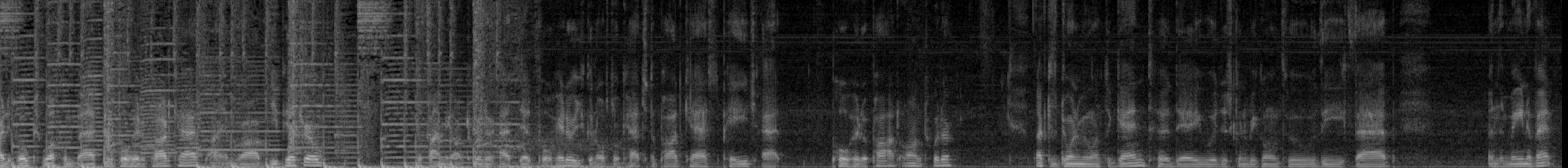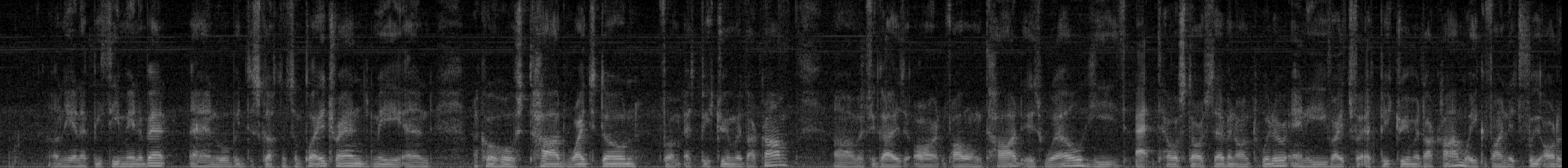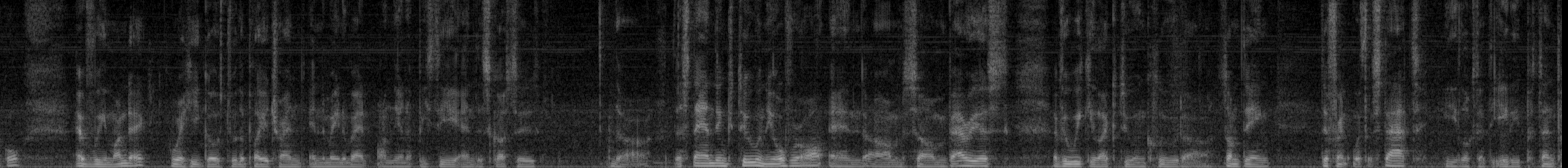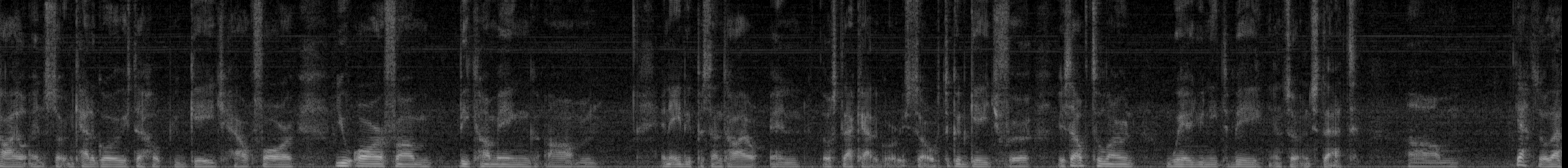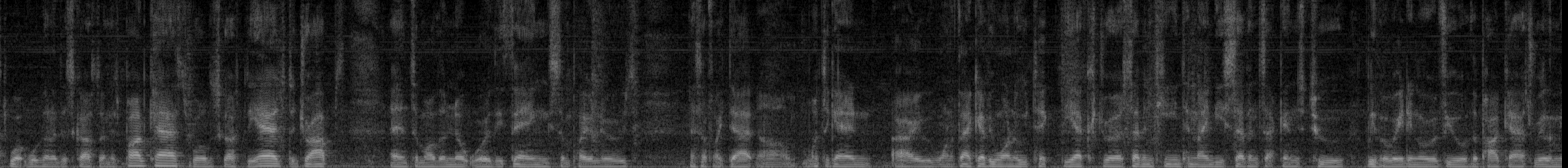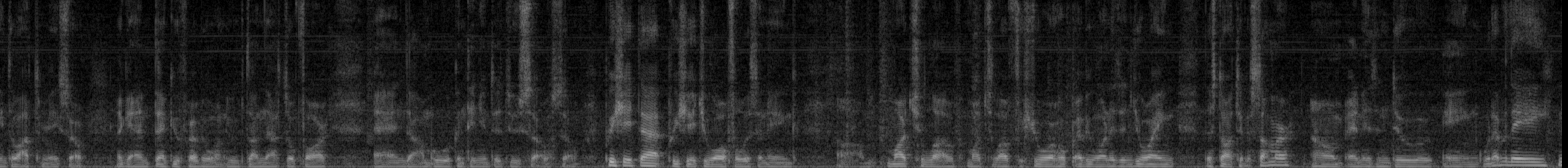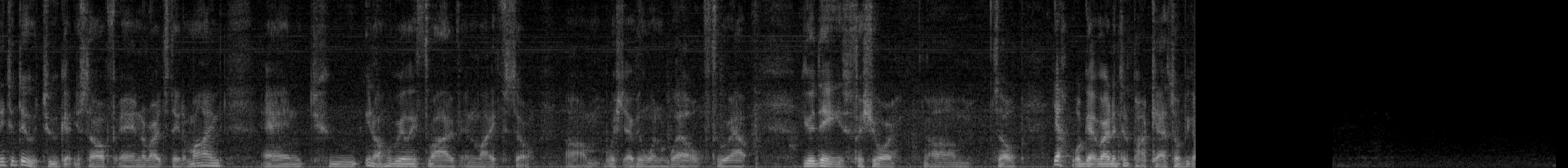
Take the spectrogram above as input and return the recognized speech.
Alrighty, folks, welcome back to the Pull Hitter Podcast. I am Rob DiPietro. You can find me on Twitter at Deadpool Hitter. You can also catch the podcast page at Pull Hitter Pod on Twitter. Thank you for joining me once again. Today, we're just going to be going through the Fab and the main event on the NFBC main event, and we'll be discussing some player trends. Me and my co-host Todd Whitestone from SPStreamer.com. Um, if you guys aren't following Todd as well, he's at Telstar7 on Twitter and he writes for SPStreamer.com where you can find his free article every Monday where he goes through the player trends in the main event on the NFBC and discusses the the standings too and the overall and um, some various every week he likes to include uh, something different with the stats. He looks at the 80 percentile in certain categories to help you gauge how far you are from becoming um, an 80 percentile in those stat categories. So it's a good gauge for yourself to learn where you need to be in certain stats. Um, yeah, so that's what we're going to discuss on this podcast. We'll discuss the ads, the drops, and some other noteworthy things, some player news, and stuff like that. Um, once again, I want to thank everyone who took the extra 17 to 97 seconds to leave a rating or review of the podcast. Really means a lot to me. So, again, thank you for everyone who's done that so far and um, who will continue to do so. So, appreciate that. Appreciate you all for listening. Um, much love, much love for sure. Hope everyone is enjoying the start to the summer um, and is doing whatever they need to do to get yourself in the right state of mind and to, you know, really thrive in life. So, um, wish everyone well throughout your days for sure. Um, so yeah, we'll get right into the podcast. Hope you.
